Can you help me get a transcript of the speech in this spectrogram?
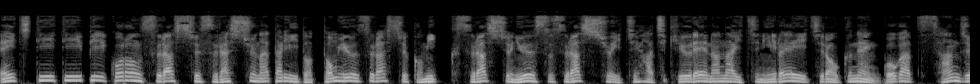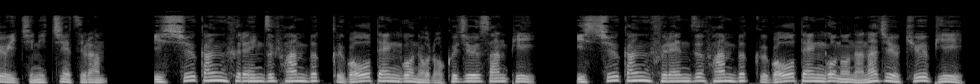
ー。http コロンスラッシュスラッシュナタリー .mu スラッシュコミックスラッシュニューススラッシュ18907120116年5月31日閲覧。一週間フレンズファンブック5.5の 63p。一週間フレンズファンブック5.5の 79p。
